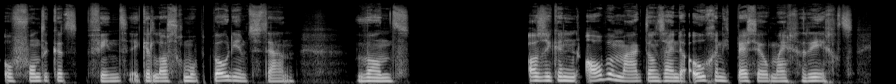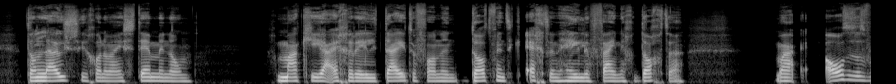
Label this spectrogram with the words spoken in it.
of vond ik het, vind ik het lastig om op het podium te staan. Want als ik een album maak, dan zijn de ogen niet per se op mij gericht. Dan luister je gewoon naar mijn stem en dan maak je je eigen realiteit ervan. En dat vind ik echt een hele fijne gedachte. Maar altijd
